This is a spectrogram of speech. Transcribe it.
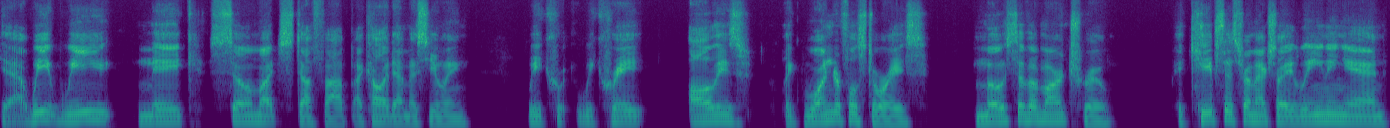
Yeah. We, we, make so much stuff up. I call it MSUing. We cr- we create all these like wonderful stories. Most of them aren't true. It keeps us from actually leaning in,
